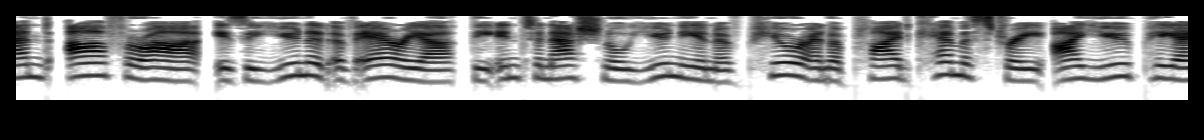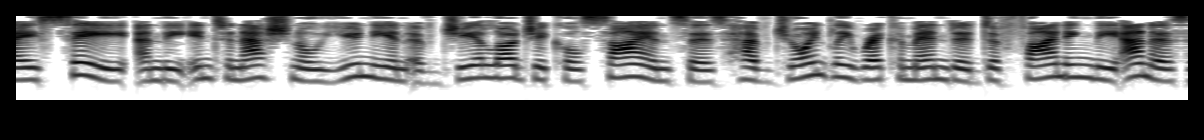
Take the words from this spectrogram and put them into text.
and R for R is a unit of area. The International Union of Pure and Applied Chemistry (IUPAC) and the International Union of Geological Sciences have jointly recommended defining the annus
